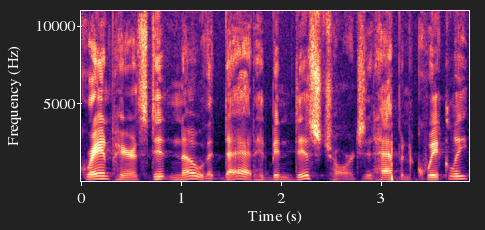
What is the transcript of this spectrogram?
grandparents didn't know that dad had been discharged. It happened quickly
